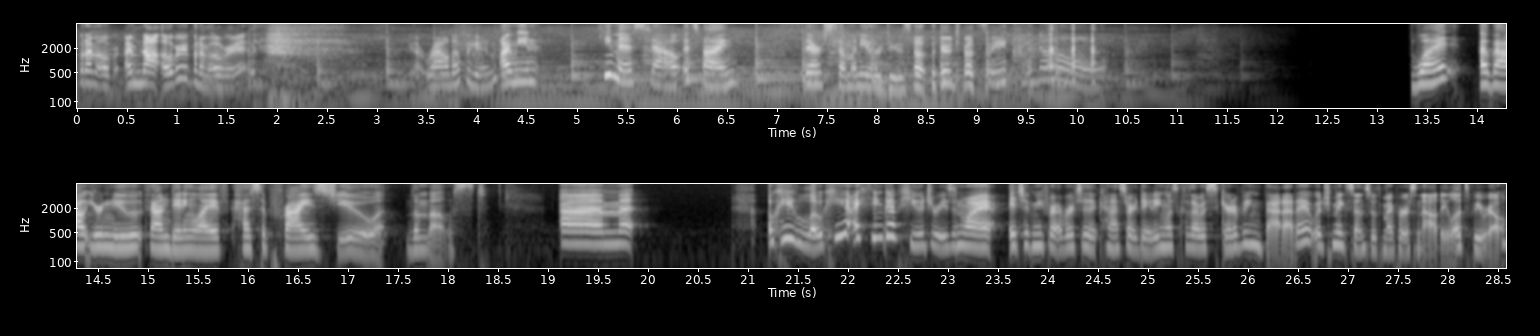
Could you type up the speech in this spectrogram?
but I'm over. I'm not over it, but I'm over it. I got riled up again. I mean, he missed out. It's fine. There are so many other dudes out there. Trust me. I know. What about your newfound dating life has surprised you the most? um. Okay, Loki. I think a huge reason why it took me forever to kind of start dating was because I was scared of being bad at it, which makes sense with my personality. Let's be real.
